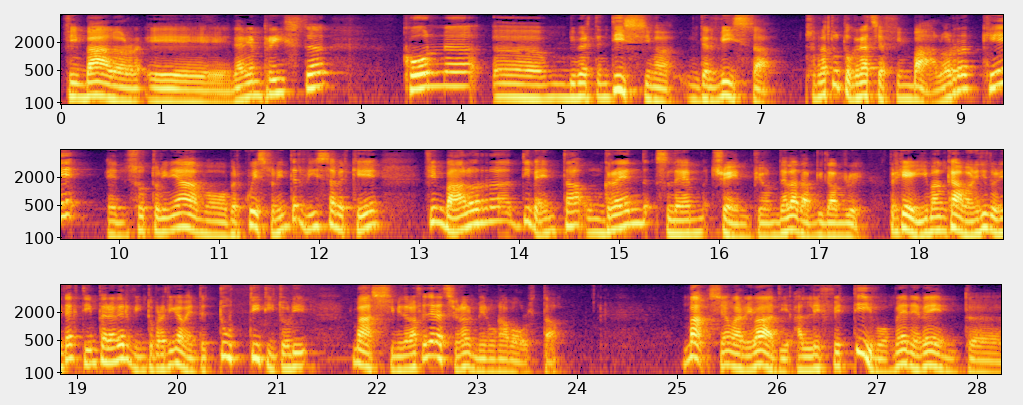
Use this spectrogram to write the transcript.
Finn Balor e Darian Priest, con eh, divertentissima intervista, soprattutto grazie a Finn Balor, che e sottolineiamo per questo l'intervista perché Finn Balor diventa un Grand Slam Champion della WWE perché gli mancavano i titoli tag team per aver vinto praticamente tutti i titoli massimi della federazione almeno una volta. Ma siamo arrivati all'effettivo main event eh,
